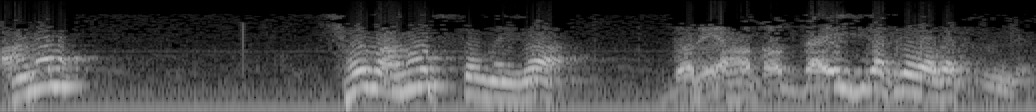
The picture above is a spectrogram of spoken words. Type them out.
あの、書座の務めが、どれほど大事かと分かってくるんだよ。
